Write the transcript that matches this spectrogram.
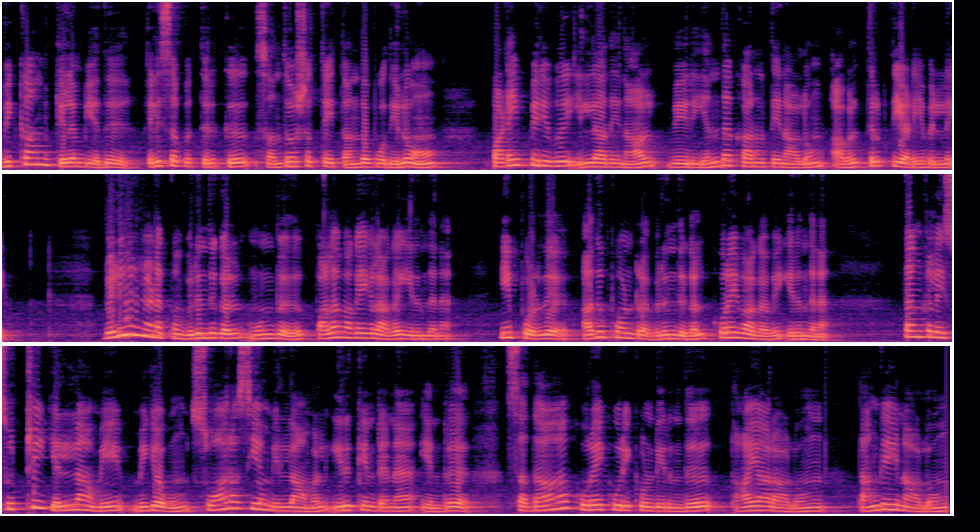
விக்காம் கிளம்பியது. எலிசபெத்திற்கு சந்தோஷத்தை தந்தபோதிலும் படைப்பிரிவு இல்லாததினால் வேறு எந்த காரணத்தினாலும் அவள் திருப்தி அடையவில்லை. வெளியில் நடக்கும் விருந்துகள் முன்பு பல வகைகளாக இருந்தன. இப்பொழுது அது போன்ற விருந்துகள் குறைவாகவே இருந்தன. தங்களை சுற்றி எல்லாமே மிகவும் சுவாரஸ்யம் இல்லாமல் இருக்கின்றன என்று சதா குறை கூறிக்கொண்டிருந்து தாயாராலும் தங்கையினாலும்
